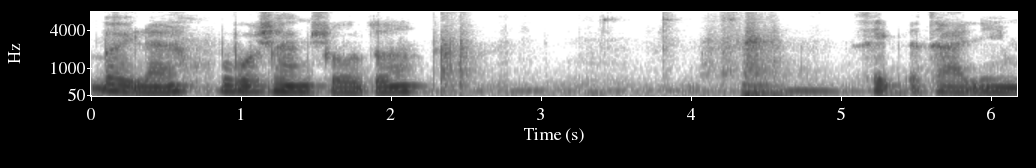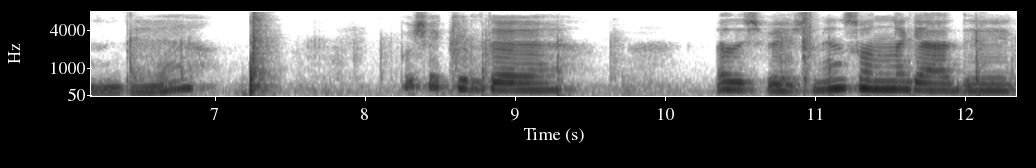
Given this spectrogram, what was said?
Böyle bu boşalmış oldu. Sekreterliğimde. Bu şekilde alışverişimin sonuna geldik.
